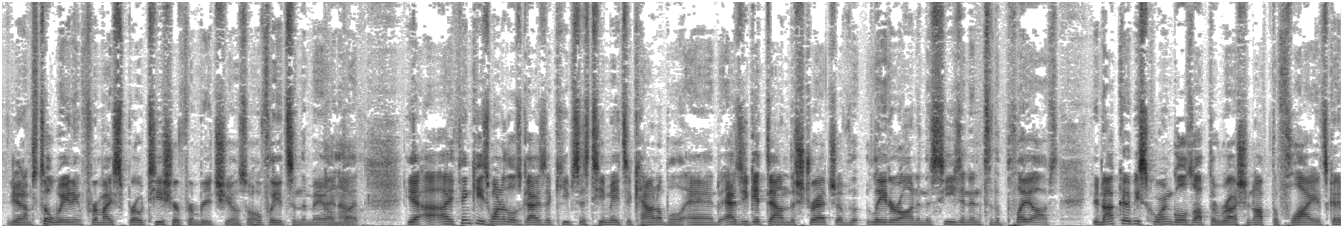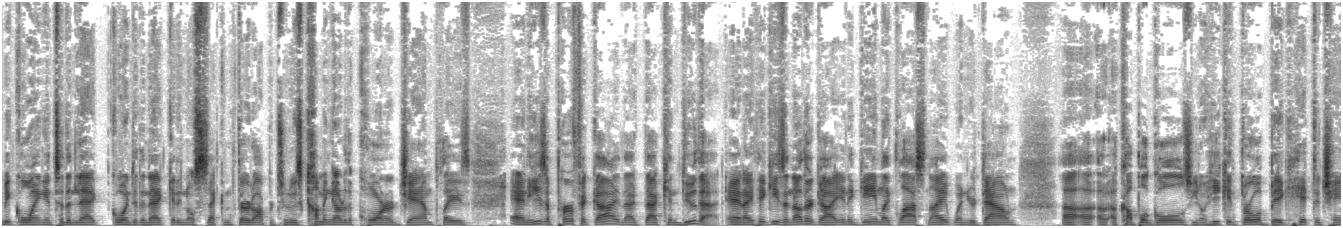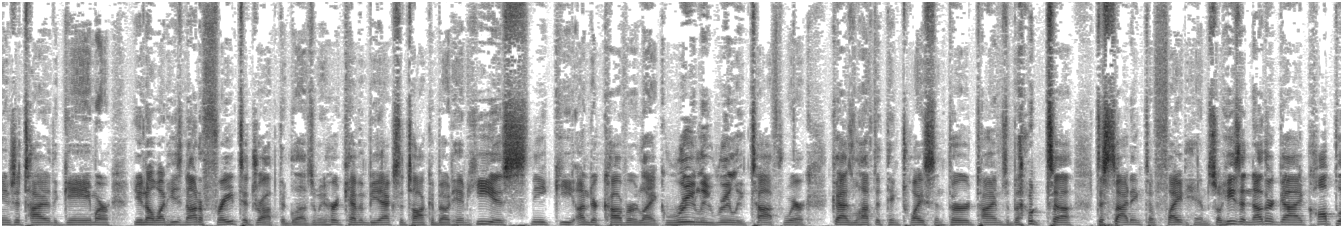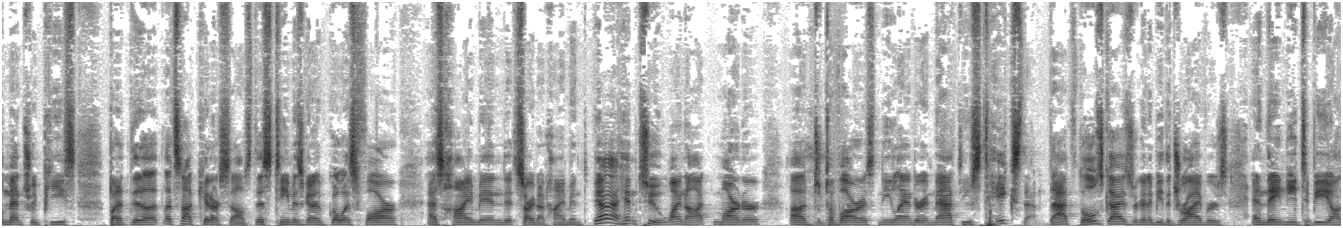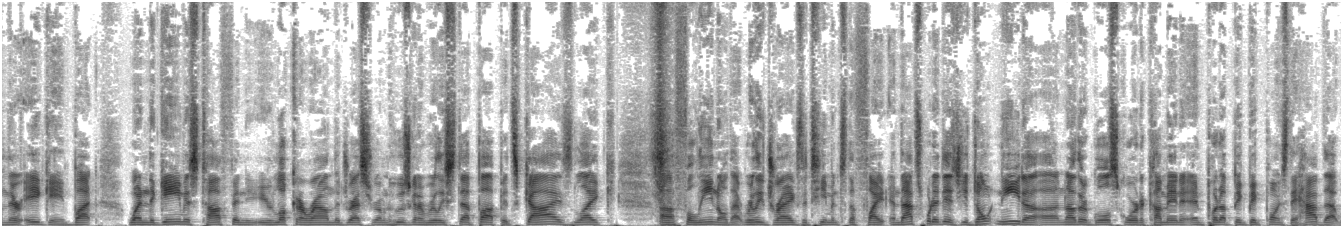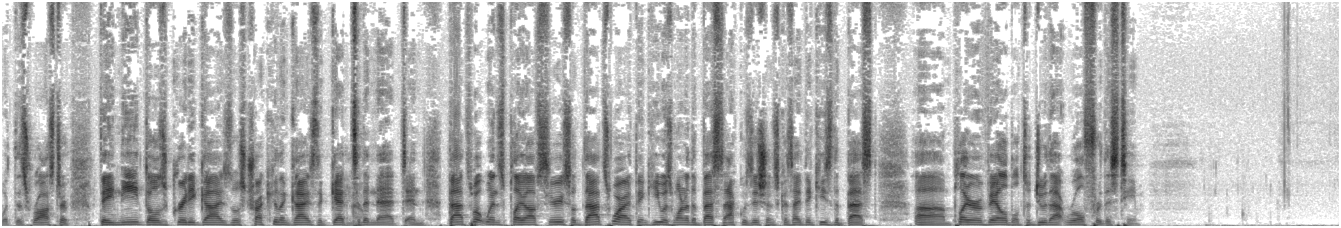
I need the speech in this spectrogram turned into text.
Yeah, I'm still waiting for my Spro T-shirt from Riccio, so hopefully it's in the mail. But yeah, I I think he's one of those guys that keeps his teammates accountable. And as you get down the stretch of the, later on in the season into the playoffs, you're not going to be scoring goals off the rush and off the fly. It's going to be going into the net, going to the net, getting those second, third opportunities, coming out of the corner, jam plays. And he's a perfect guy that that can do that. And I think he's another guy in a game like last night when you're down uh, a, a couple goals. You know, he can throw a big hit to change the tide of the game, or you know what, he's not afraid to drop the gloves. And we heard Kevin Bieksa talk about him. He is sneaky, undercover, like really, really tough. Where guys will have to think twice and third times about uh, deciding to fight him. So he's another guy, complementary piece. But the, let's not kid ourselves. This team is going to go as far as Hyman. Sorry, not Hyman. Yeah, him too. Why not? Marner, uh, Tavares, Nylander, and Matthews takes them. That's those guys are going to be the drivers, and they need to be on their A game. But when the game is tough and you're looking around the dressing room and who's going to really step up, it's guys like uh, Foligno that really drags the team into the fight, and that's what it is. You don't need a, another goal scorer to come in and put up big, big points. They have that with this roster. They need those gritty guys, those truculent guys that get to the net, and that's what wins playoff series. So that's where I think he was one of the best acquisitions because I think he's the best uh, player available to do that role for this team.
